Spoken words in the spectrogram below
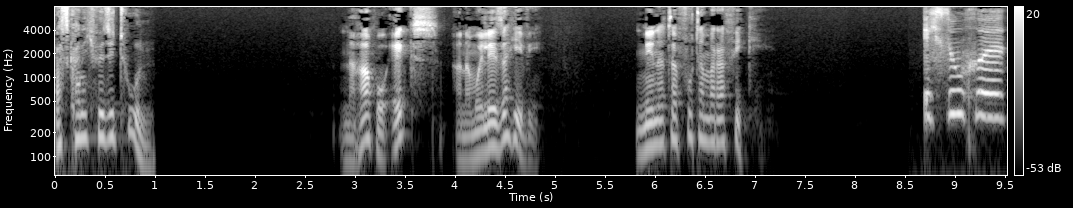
Was kann ich für Sie tun? na hapo x anamweleza hivi ninatafuta marafiki. Ich suche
